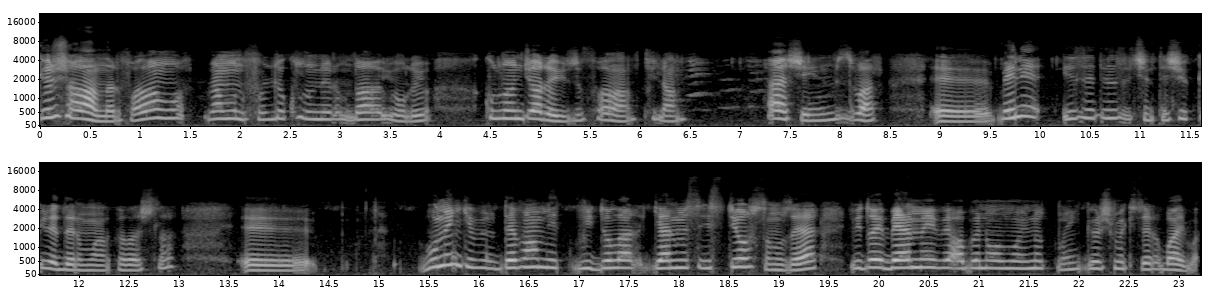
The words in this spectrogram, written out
Görüş alanları falan var. Ben bunu fullde kullanıyorum daha iyi oluyor. kullanıcı arayüzü falan filan her şeyimiz var. Ee, beni izlediğiniz için teşekkür ederim arkadaşlar. Ee, bunun gibi devam et videolar gelmesi istiyorsanız eğer videoyu beğenmeyi ve abone olmayı unutmayın. Görüşmek üzere bay bay.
